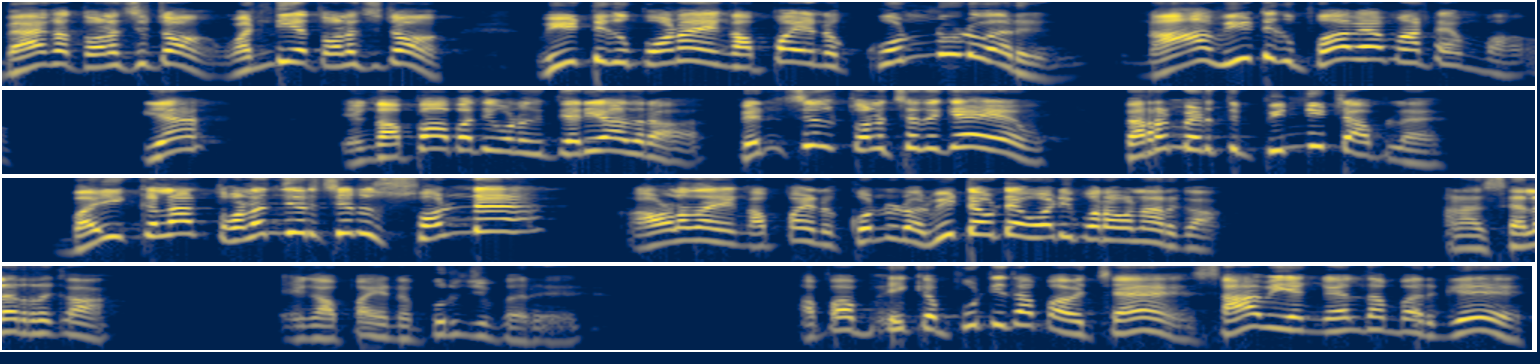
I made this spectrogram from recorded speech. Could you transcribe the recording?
பேகை தொலைச்சிட்டோம். வண்டியை தொலைச்சிட்டோம். வீட்டுக்கு போனால் எங்கள் அப்பா என்னை கொண்டுடுவார். நான் வீட்டுக்கு போகவே மாட்டேன்பா. ஏன்? எங்க அப்பா பத்தி உனக்கு தெரியாதுடா. பென்சில் தொலைச்சதுக்கே பெரம் எடுத்து பின்னிட்டாப்ல. பைக்கெல்லாம் தொலைஞ்சிருச்சுன்னு சொன்னேன் அவ்வளோதான் எங்கள் அப்பா என்னை கொண்டுடுவார் வீட்டை விட்டே ஓடி போகிறவனா இருக்கான். ஆனால் சிலர் இருக்கான். எங்கள் அப்பா என்னை புரிஞ்சுப்பார். அப்பா பைக்கை பூட்டி தான்ப்பா வச்சேன். சாவி எங்கள் கையில் தான்ப்பா இருக்குது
